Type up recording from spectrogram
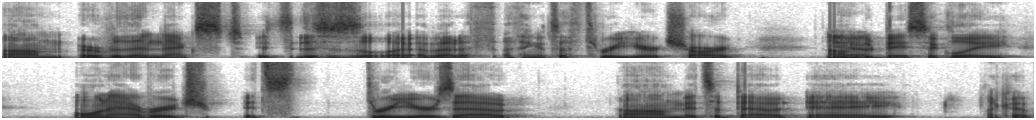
Um, over the next, this is about a, I think it's a three year chart, um, yeah. but basically, on average, it's three years out. Um, it's about a like a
